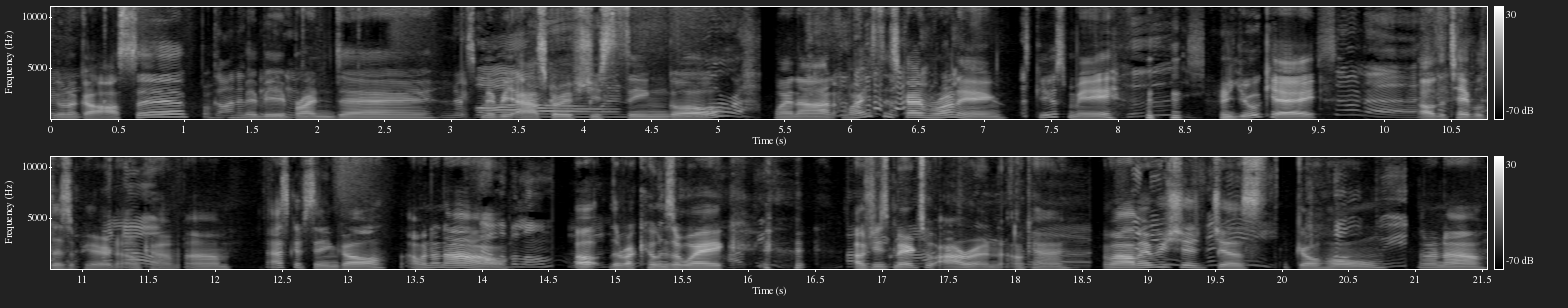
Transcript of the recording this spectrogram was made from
You wanna gossip? Maybe brighten day? Maybe ask her if she's single? Why not? Why is this guy running? Excuse me. Are you okay? Oh, the table disappeared. Okay. Um, ask if single. I wanna know. Oh, the raccoon's awake. oh, she's married to Aaron. Okay. Well, maybe we should just go home. I don't know.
